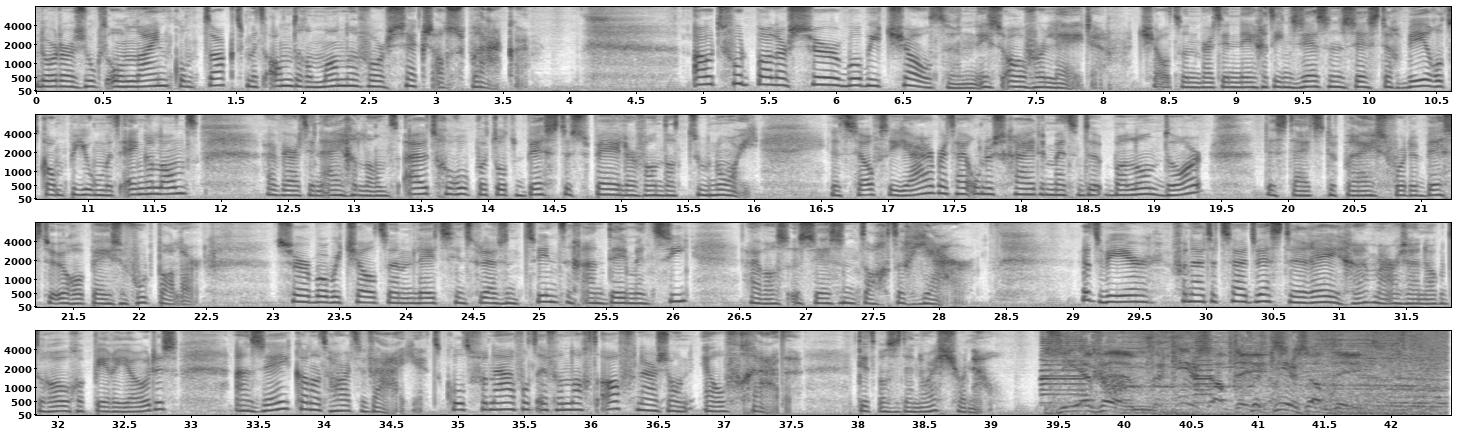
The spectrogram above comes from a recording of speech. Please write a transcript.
Doorder zoekt online contact met andere mannen voor seksafspraken. Oud-voetballer Sir Bobby Charlton is overleden. Charlton werd in 1966 wereldkampioen met Engeland. Hij werd in eigen land uitgeroepen tot beste speler van dat toernooi. In hetzelfde jaar werd hij onderscheiden met de Ballon d'Or... destijds de prijs voor de beste Europese voetballer. Sir Bobby Charlton leed sinds 2020 aan dementie. Hij was 86 jaar. Het weer. Vanuit het zuidwesten regen, maar er zijn ook droge periodes. Aan zee kan het hard waaien. Het koelt vanavond en vannacht af naar zo'n 11 graden. Dit was het NOS Journaal. ZFM. Verkeersupdate. Verkeersupdate.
